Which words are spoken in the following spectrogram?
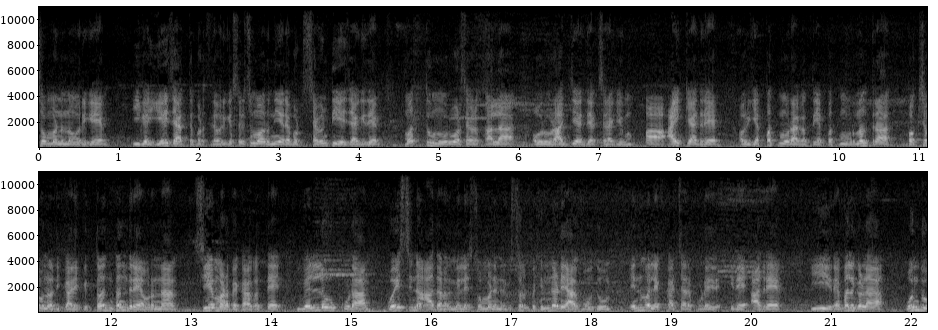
ಸೋಮಣ್ಣನವರಿಗೆ ಈಗ ಏಜ್ ಆಗ್ತಾ ಬರ್ತಿದೆ. ಅವರಿಗೆ ಸರಿಸುಮಾರು ನಿಯರ್ ಅಬೌಟ್ ಸೆವೆಂಟಿ ಏಜ್ ಆಗಿದೆ. ಮತ್ತು ಮೂರು ವರ್ಷಗಳ ಕಾಲ ಅವರು ರಾಜ್ಯಾಧ್ಯಕ್ಷರಾಗಿ ಅಧ್ಯಕ್ಷರಾಗಿ ಆಯ್ಕೆ ಆದರೆ ಅವ್ರಿಗೆ ಎಪ್ಪತ್ತ್ಮೂರು ಆಗುತ್ತೆ. ಎಪ್ಪತ್ಮೂರು ನಂತರ ಪಕ್ಷವನ್ನು ಅಧಿಕಾರಕ್ಕೆ ತಂದರೆ ಅವರನ್ನು ಸಿ ಎಂ ಮಾಡಬೇಕಾಗುತ್ತೆ. ಇವೆಲ್ಲವೂ ಕೂಡ ವಯಸ್ಸಿನ ಆಧಾರದ ಮೇಲೆ ಸೋಮಣ್ಣನಿಗೆ ಸ್ವಲ್ಪ ಹಿನ್ನಡೆ ಆಗ್ಬೋದು ಎನ್ನುವ ಲೆಕ್ಕಾಚಾರ ಕೂಡ ಇದೆ. ಆದರೆ ಈ ರೆಬಲ್ಗಳ ಒಂದು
